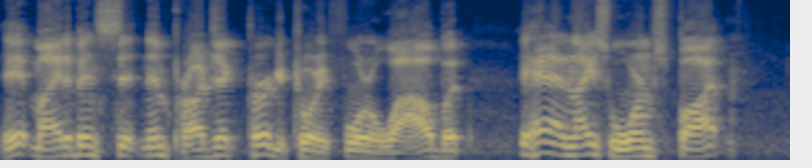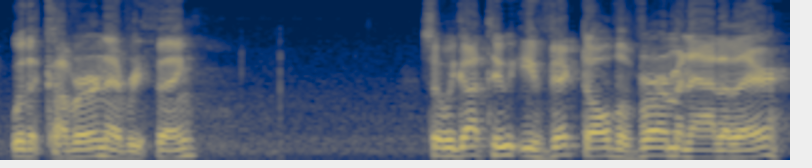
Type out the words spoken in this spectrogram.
It might have been sitting in Project Purgatory for a while, but it had a nice warm spot with a cover and everything. So we got to evict all the vermin out of there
